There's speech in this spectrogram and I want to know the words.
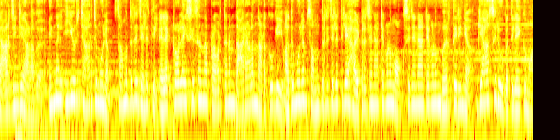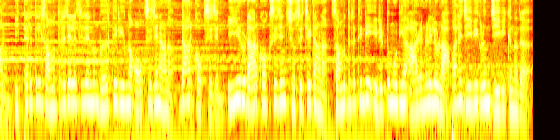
ചാർജിന്റെ അളവ്. എന്നാൽ ഈ ഒരു ചാർജ് മൂലം സമുദ്രജലത്തിൽ ഇലക്ട്രോലൈസിസ് എന്ന പ്രവർത്തനം ധാരാളം നടക്കുകയും അതുമൂലം സമുദ്രജലത്തിലെ ഹൈഡ്രജൻ ആറ്റങ്ങളും ഓക്സിജൻ ആറ്റങ്ങളും വേർതിരിഞ്ഞ് ഗ്യാസ് രൂപത്തിലേക്ക് മാറും. ഇത്തരത്തിൽ സമുദ്രജലത്തിൽ നിന്നും വേർതിരിയുന്ന ഓക്സിജൻ ആണ് ഡാർക്ക് ഓക്സിജൻ. ഈ ഒരു ഡാർക്ക് ഓക്സിജൻ ശ്വസിച്ചിട്ടാണ് സമുദ്രത്തിന്റെ ഇരുട്ടുമൂടിയ ആഴങ്ങളിലുള്ള പല ജീവികളും ജീവിക്കുന്നത്.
